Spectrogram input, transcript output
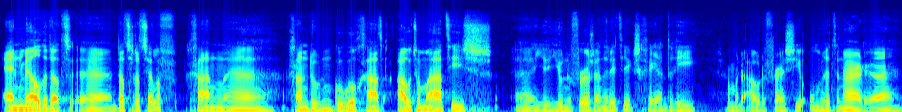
En melden dat, dat ze dat zelf gaan, gaan doen. Google gaat automatisch je Universal Analytics, GA3, zeg maar de oude versie, omzetten naar,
